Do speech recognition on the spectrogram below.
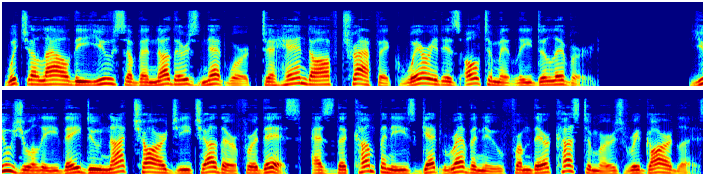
which allow the use of another's network to hand off traffic where it is ultimately delivered. Usually they do not charge each other for this, as the companies get revenue from their customers regardless.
